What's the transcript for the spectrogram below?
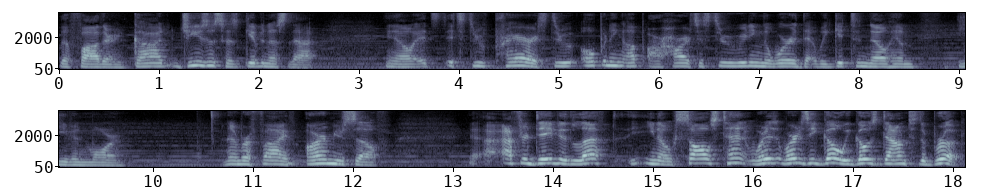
the Father. And God, Jesus has given us that. You know, it's it's through prayer, it's through opening up our hearts, it's through reading the word that we get to know him even more. Number 5, arm yourself. After David left, you know, Saul's tent, where, is, where does he go? He goes down to the brook.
